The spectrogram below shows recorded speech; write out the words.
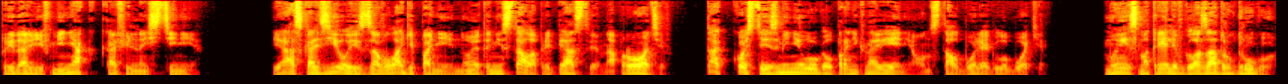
придавив меня к кафельной стене. Я скользила из-за влаги по ней, но это не стало препятствием, напротив. Так Костя изменил угол проникновения, он стал более глубоким. Мы смотрели в глаза друг другу,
